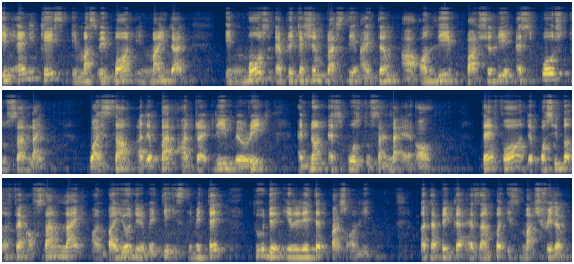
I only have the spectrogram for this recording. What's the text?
In any case, it must be borne in mind that in most application plastic items are only partially exposed to sunlight, while some other parts are directly buried and not exposed to sunlight at all. Therefore, the possible effect of sunlight on biodegradability is limited to the irradiated parts only. A typical example is mulch film.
